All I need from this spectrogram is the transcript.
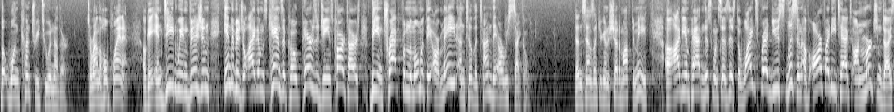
but one country to another. It's around the whole planet. Okay, indeed, we envision individual items, cans of Coke, pairs of jeans, car tires being tracked from the moment they are made until the time they are recycled. Doesn't sound like you're going to shut them off to me. Uh, IBM patent, this one says this The widespread use, listen, of RFID tags on merchandise,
